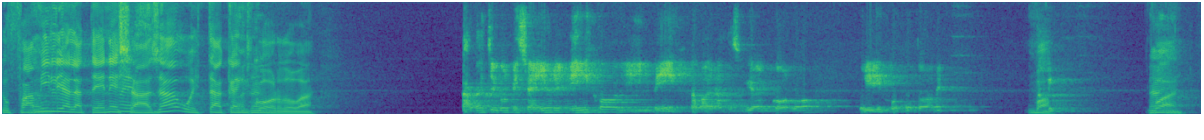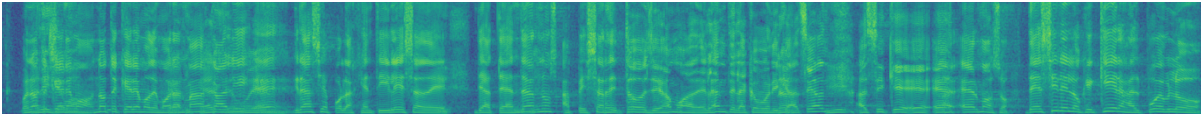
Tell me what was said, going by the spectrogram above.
¿Tu familia la tenés Eso. allá o está acá en. Córdoba? Acá estoy con mi señor y mi hijo, y mi hija más grande se quedó en Córdoba, y junto a toda mi Bueno, bueno, Bueno, no te, queremos, no te queremos demorar más, Cali. eh. Gracias por la gentileza de, de atendernos. A pesar de todo, llevamos adelante la comunicación. Así que, eh, eh, hermoso. Decirle lo que quieras al pueblo,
